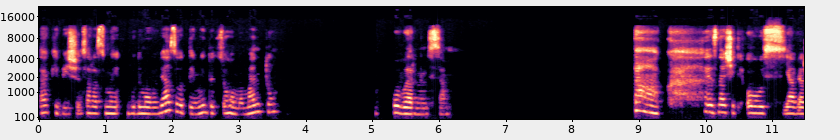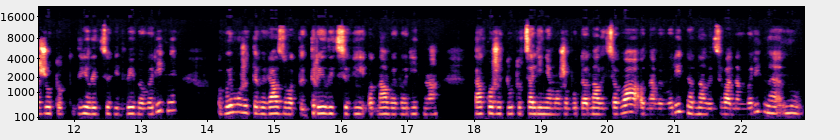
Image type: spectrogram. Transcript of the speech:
так і більше. Зараз ми будемо вив'язувати, і ми до цього моменту повернемося. Так, значить, ось я в'яжу тут дві лицеві, дві виворітні. ви можете вив'язувати три лицьові, одна виворітна. Також тут оця лінія може бути одна лицьова, одна виворітна, одна лицьова, одна виворітна. Ну,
